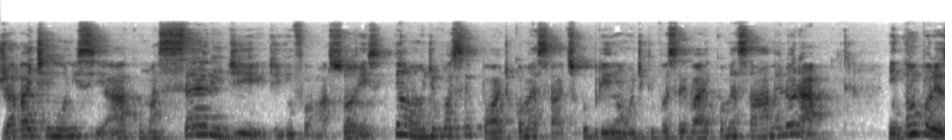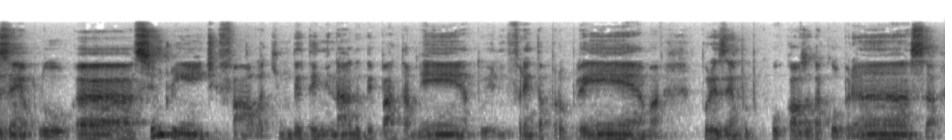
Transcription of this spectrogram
já vai te municiar com uma série de, de informações e aonde você pode começar a descobrir aonde que você vai começar a melhorar. Então, por exemplo, uh, se um cliente fala que um determinado departamento ele enfrenta problema, por exemplo, por causa da cobrança,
